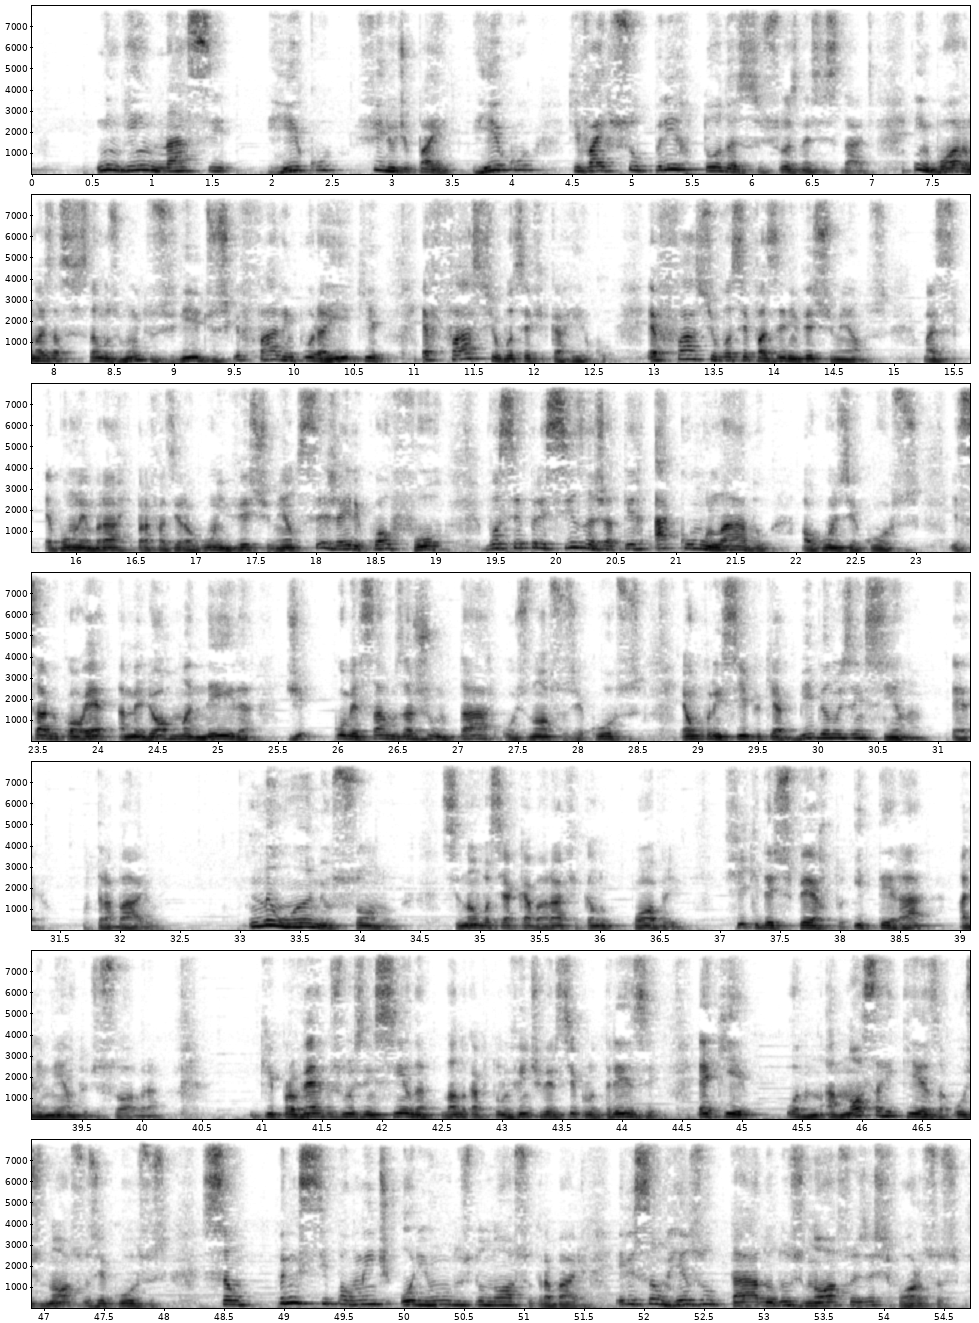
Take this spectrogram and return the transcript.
ninguém nasce rico, filho de pai rico, que vai suprir todas as suas necessidades. Embora nós assistamos muitos vídeos que falem por aí que é fácil você ficar rico, é fácil você fazer investimentos, mas é bom lembrar que para fazer algum investimento, seja ele qual for, você precisa já ter acumulado alguns recursos. E sabe qual é a melhor maneira de começarmos a juntar os nossos recursos? É um princípio que a Bíblia nos ensina, é o trabalho. Não ame o sono, senão você acabará ficando pobre. Fique desperto e terá alimento de sobra. Que Provérbios nos ensina, lá no capítulo 20, versículo 13, é que a nossa riqueza, os nossos recursos, são principalmente oriundos do nosso trabalho. Eles são resultado dos nossos esforços.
